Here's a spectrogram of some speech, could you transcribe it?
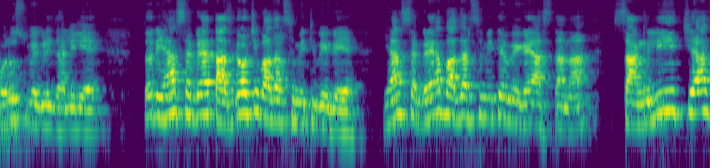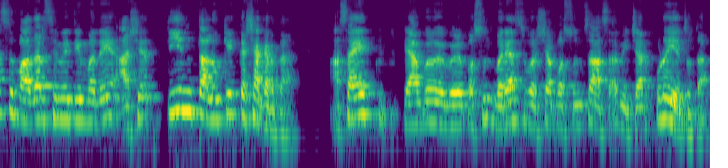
पलूस वेगळी झालेली आहे. तर ह्या सगळ्या तासगावची बाजार समिती वेगळी आहे. ह्या सगळ्या बाजार समित्या वेगळ्या असताना सांगलीच्याच बाजार समितीमध्ये असे तीन तालुके कशा करतात असा एक त्या वेळेपासून बऱ्याच वर्षापासूनचा असा विचार पुढे येत होता.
